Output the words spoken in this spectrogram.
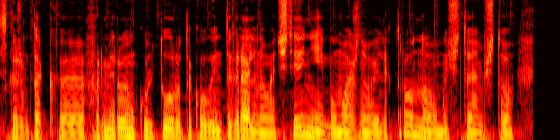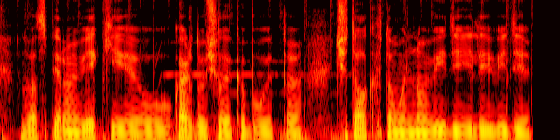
скажем так, э, формируем культуру такого интегрального чтения и бумажного, и электронного. Мы считаем, что в 21 веке у каждого человека будет э, читалка в том или ином виде или в виде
